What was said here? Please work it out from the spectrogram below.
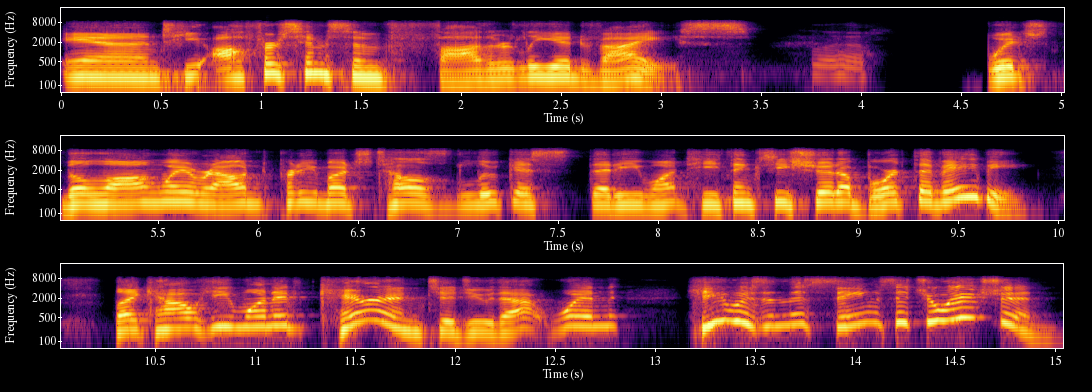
And he offers him some fatherly advice, Ugh. which the long way around pretty much tells Lucas that he want he thinks he should abort the baby. Like how he wanted Karen to do that when he was in the same situation.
